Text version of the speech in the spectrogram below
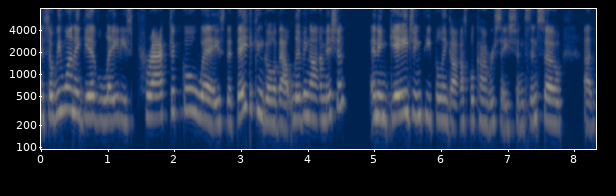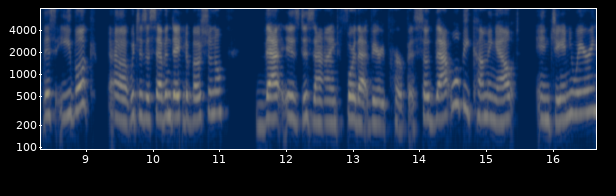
And so we want to give ladies practical ways that they can go about living on a mission and engaging people in gospel conversations. And so uh, this ebook, uh, which is a seven day devotional, that is designed for that very purpose. So that will be coming out in January.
